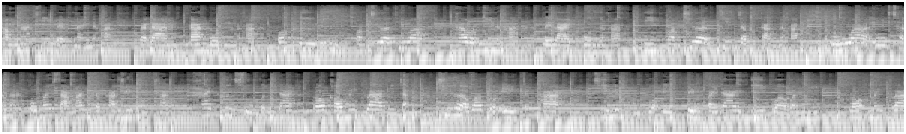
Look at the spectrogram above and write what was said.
ทำหน้าที่แบบไหนนะคะ กระดานด้านบนนะคะ ก็คือลิมิตความเชื่อที่ว่าถ้าวันนี้นะคะหลายๆ คนนะคะ มีความเชื่อที่จำกัดนะคะ รู้ว่าเอ๊ะฉันคงไม่สามารถจะพาชีวิตของฉันให้ขึ้นสู่กว่านี้ได้ เพราะเขาไม่กล้าที่จะเชื่อว่าตัวเองจะพาชีวิตของตัวเองเป็นไปได้ดีกว่าวันนี้ เพราะไม่กล้า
